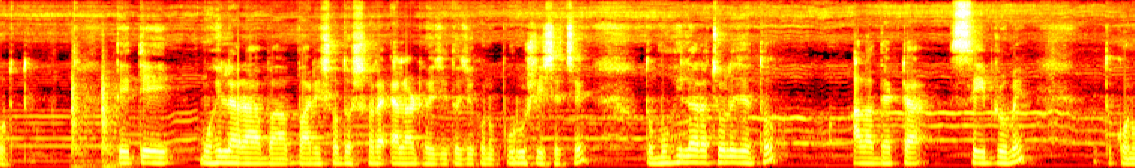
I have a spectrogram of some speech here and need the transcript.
করতো। তো এতে মহিলারা বা বাড়ির সদস্যরা অ্যালার্ট হয়ে যেত যে কোনো পুরুষ এসেছে। তো মহিলারা চলে যেত আলাদা একটা সেভ রুমে, তো কোনো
